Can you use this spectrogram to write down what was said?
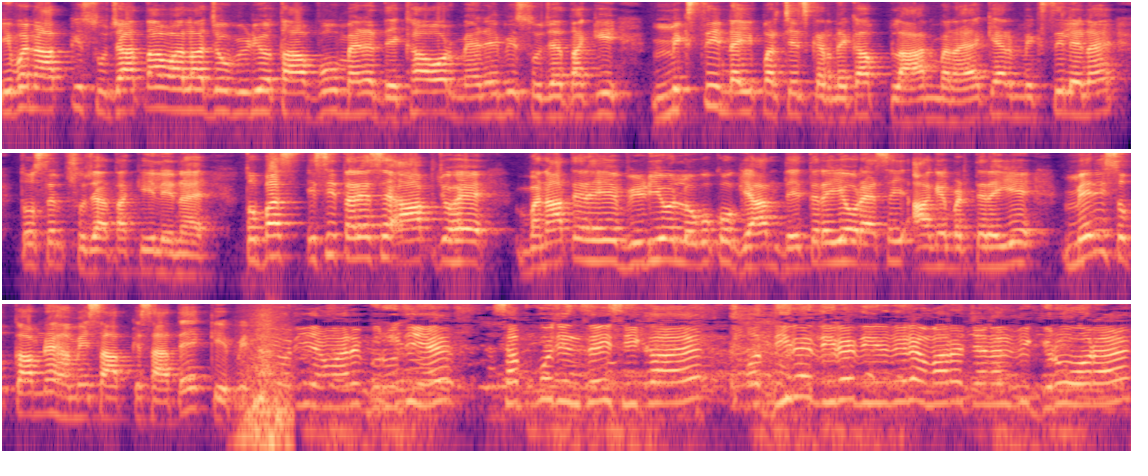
इवन आपकी सुजाता वाला जो वीडियो था, वो मैंने देखा और मैंने भी सुजाता की मिक्सी नई परचेज करने का प्लान बनाया कि यार मिक्सी लेना है तो सिर्फ़ सुजाता की लेना है। तो बस इसी तरह से आप जो है बनाते रहिए वीडियो लोगों को ज्ञान देते रहिए और ऐसे ही आगे बढ़ते रहिए। मेरी शुभकामनाएँ हमेशा आपके साथ है के पिता और ये हमारे गुरुजी हैं सब कुछ इनसे ही सीखा है और धीरे धीरे धीरे धीरे हमारा चैनल भी ग्रो हो रहा है।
